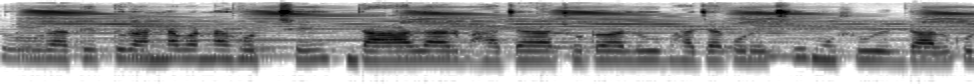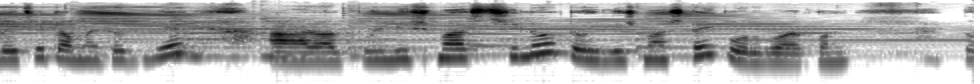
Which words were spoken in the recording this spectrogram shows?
তো রাতের তো রান্না বান্না হচ্ছে। ডাল আর ভাজা, ছোটো আলু ভাজা করেছি, মুসুরের ডাল করেছি, টমেটো দিয়ে, আর অল্প ইলিশ মাছ ছিল, তো ইলিশ মাছটাই করব এখন। তো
